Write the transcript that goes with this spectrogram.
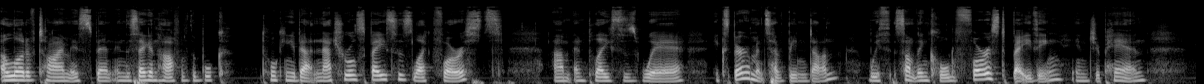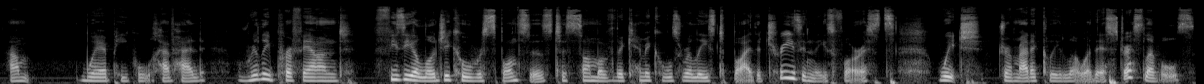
A lot of time is spent in the second half of the book talking about natural spaces like forests um, and places where experiments have been done with something called forest bathing in Japan, um, where people have had really profound physiological responses to some of the chemicals released by the trees in these forests, which dramatically lower their stress levels.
